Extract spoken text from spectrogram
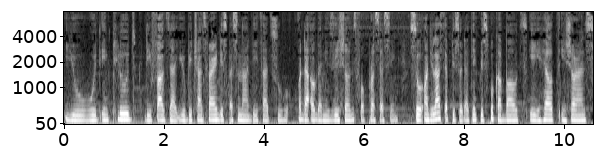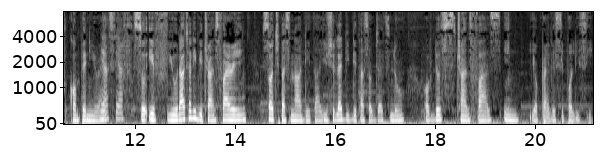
you would include the fact that you'll be transferring this personal data to other organizations for processing. So on the last episode, I think we spoke about a health insurance company, right? Yes, yes. So if you would actually be transferring such personal data, you should let the data subjects know of those transfers in your privacy policy.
